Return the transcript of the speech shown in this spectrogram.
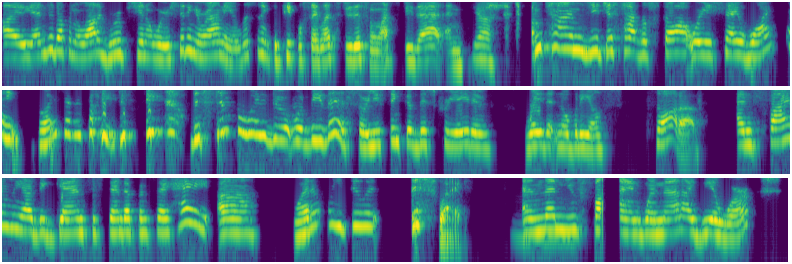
I ended up in a lot of groups, you know, where you're sitting around and you're listening to people say, let's do this and let's do that. And yes. sometimes you just have a thought where you say, why, why is everybody doing the simple way to do it would be this? Or you think of this creative way that nobody else thought of. And finally I began to stand up and say, hey, uh, why don't we do it this way? And then you mm-hmm. find when that idea works,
